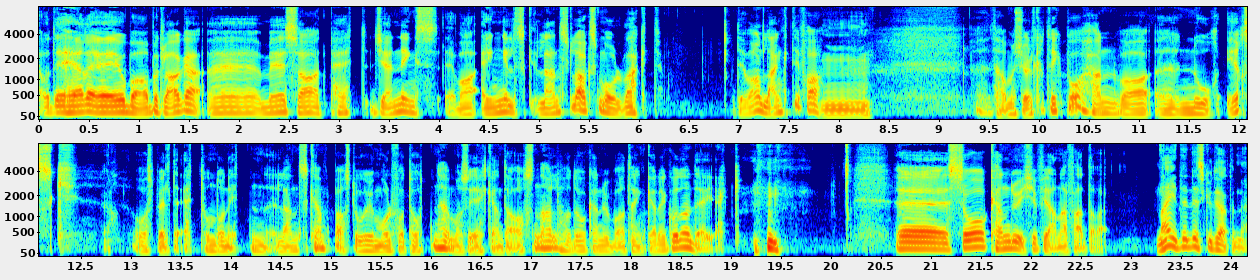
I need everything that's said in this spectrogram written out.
og det her er jo bare å beklage, eh, vi sa at Pat Jennings var engelsk landslagsmålvakt. Det var han langt ifra. Det har vi selvkritikk på. Han var eh, nordirsk og spilte 119 landskamper. Sto i mål for Tottenham, og så gikk han til Arsenal, og da kan du bare tenke deg hvordan det gikk. eh, så kan du ikke fjerne fadderet. Nei, det diskuterte vi.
